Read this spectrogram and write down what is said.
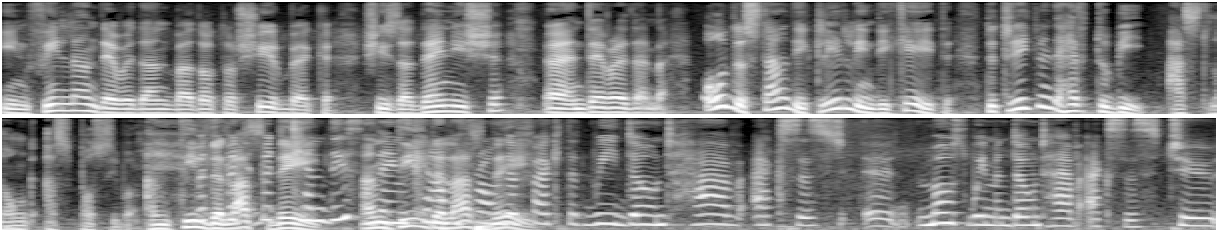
in Finland. They were done by Dr. Schierbeck. She's a Danish, and they were done. By, all the study clearly indicate the treatment have to be as long as possible until the last but day. Can this until come the last from day. the fact that we don't have access? Uh, most women don't have access to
